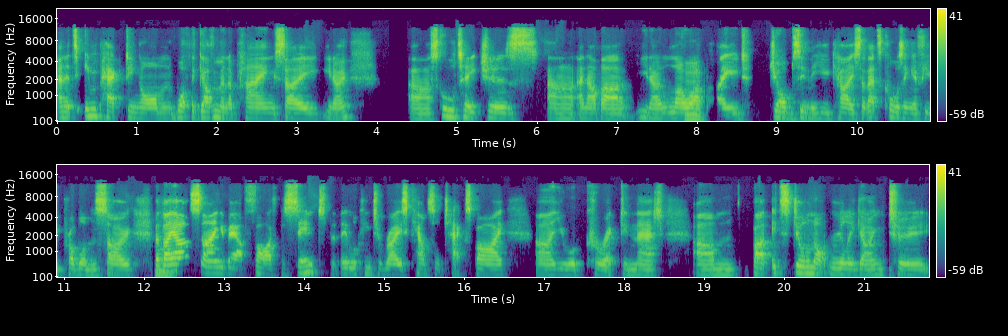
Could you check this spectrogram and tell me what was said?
and it's impacting on what the government are paying, say, you know, uh, school teachers uh, and other, you know, lower mm. paid jobs in the UK. So that's causing a few problems. So, but mm. they are saying about 5% that they're looking to raise council tax by. Uh, you were correct in that. Um, but it's still not really going to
